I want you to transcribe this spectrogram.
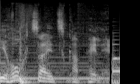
Die Hochzeitskapelle.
